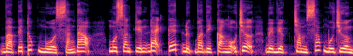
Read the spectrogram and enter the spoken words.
và kết thúc mùa sáng tạo, một sáng kiến đại kết được Vatican hỗ trợ về việc chăm sóc môi trường.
